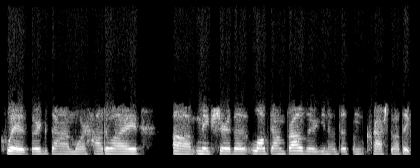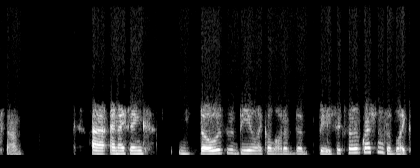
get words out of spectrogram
quiz or exam? Or how do I uh, make sure the lockdown browser, you know, doesn't crash throughout the exam? Uh, and I think those would be like a lot of the basic sort of questions of like,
